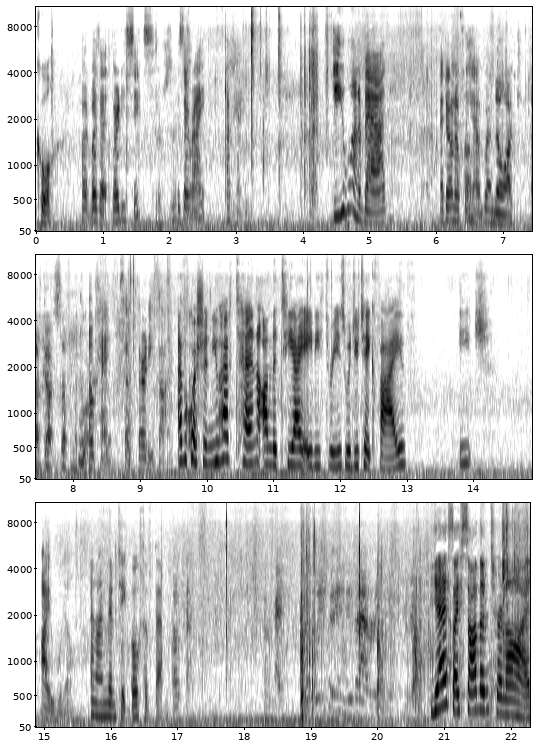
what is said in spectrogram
Cool. What was that, thirty-six? Thirty-six. Is that right? Okay. Do you want a bag? I don't know if we have one. No, I, I've got stuff in the car. Okay, so thirty-five. I have a question. You have 10 on the TI 83s. Would you take five each? I will. And I'm going to take both of them. Okay. Okay. We put in new batteries yesterday. Yes, I saw them turn on.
